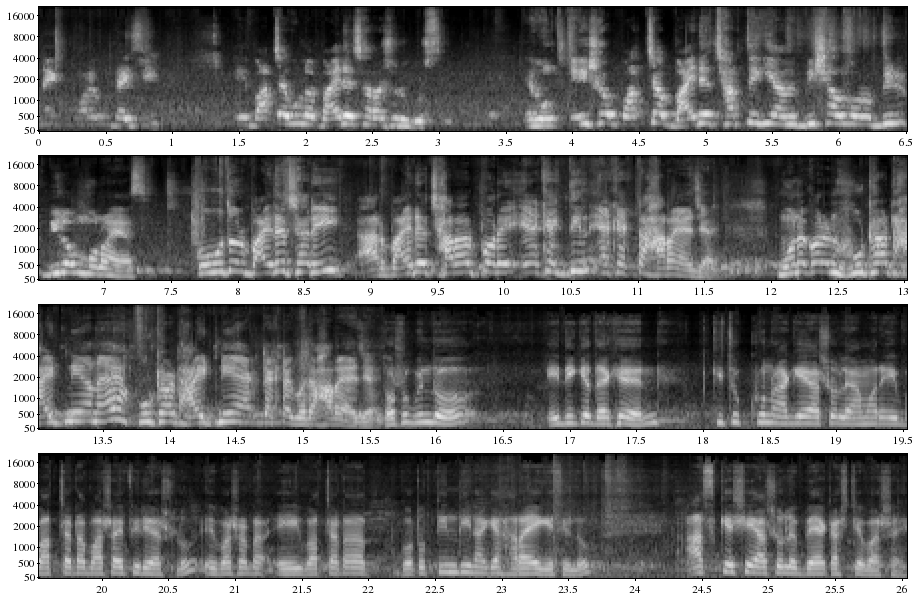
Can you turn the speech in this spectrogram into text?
অনেক পরে উঠাইছি, এই বাচ্চাগুলো বাইরে ছাড়া শুরু করছি। এবং এইসব বাচ্চা বাইরে ছাড়তে গিয়ে আমি বিশাল বড় বিড়ম্বনায় আছি। কবুতর বাইরে ছাড়ি, আর বাইরে ছাড়ার পরে এক এক দিন এক একটা হারায়া যায়। মনে করেন হুটহাট হাইট নিয়ে নেয়, হুটহাট হাইট নিয়ে একটা একটা করে হারায়া যায়। দর্শকবৃন্দ এইদিকে দেখেন, কিছুক্ষণ আগে আসলে আমার এই বাচ্চাটা বাসায় ফিরে আসলো। এই বাসাটা, এই বাচ্চাটা গত তিন দিন আগে হারায় গেছিল। আজকে সে আসলে ব্যাক আসছে বাসায়।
